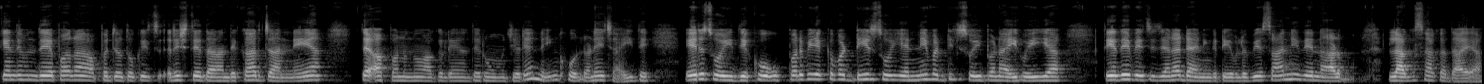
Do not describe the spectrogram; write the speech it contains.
ਕਹਿੰਦੇ ਹੁੰਦੇ ਆ ਪਰ ਆਪਾਂ ਜਦੋਂ ਕਿ ਰਿਸ਼ਤੇਦਾਰਾਂ ਦੇ ਘਰ ਜਾਂਦੇ ਆ ਤੇ ਆਪਾਂ ਨੂੰ ਅਗਲੇ ਦੇ ਰੂਮ ਜਿਹੜੇ ਨਹੀਂ ਖੋਲਣੇ ਚਾਹੀਦੇ। ਇਹ ਰਸੋਈ ਦੇਖੋ, ਉੱਪਰ ਵੀ ਇੱਕ ਵੱਡੀ ਰਸੋਈ, ਇੰਨੀ ਵੱਡੀ ਰਸੋਈ ਬਣਾਈ ਹੋਈ ਆ ਤੇ ਇਹਦੇ ਵਿੱਚ ਜਿਹੜਾ ਡਾਈਨਿੰਗ ਟੇਬਲ ਵੀ ਆਸਾਨੀ ਦੇ ਨਾਲ ਲੱਗ ਸਕਦਾ ਆ।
